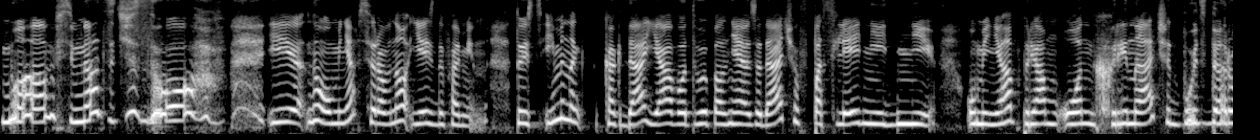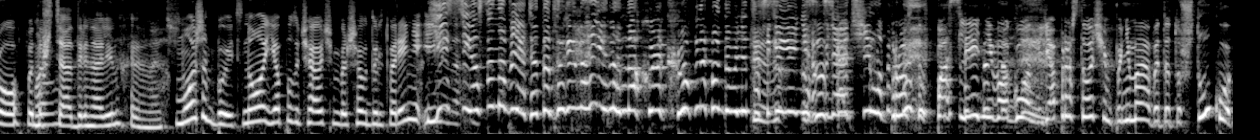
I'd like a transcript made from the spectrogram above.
мам, 17 часов. И, ну, у меня все равно есть дофамин. То есть именно когда я вот выполняю задачу в последние дни, у меня прям он хреначит, будь здоров. Потому- Может, у тебя адреналин хреначит? может быть, но я получаю очень большое удовлетворение. именно- Естественно, блядь, это адреналина нахуй огромное Ты удовлетворение. заскочила просто в последний вагон. Я просто очень понимаю вот эту штуку.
